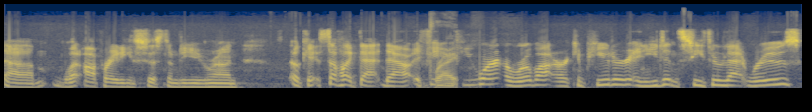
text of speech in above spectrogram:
Um, what operating system do you run? Okay, stuff like that. Now, if you, Right. if you were a robot or a computer and you didn't see through that ruse,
